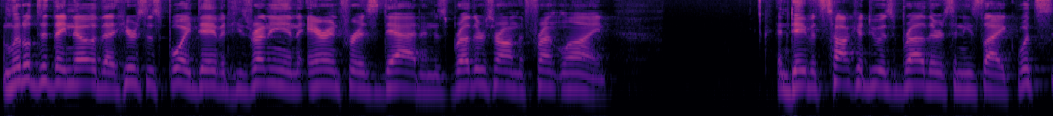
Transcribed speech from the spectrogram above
And little did they know that here's this boy, David. He's running an errand for his dad, and his brothers are on the front line. And David's talking to his brothers, and he's like, What's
